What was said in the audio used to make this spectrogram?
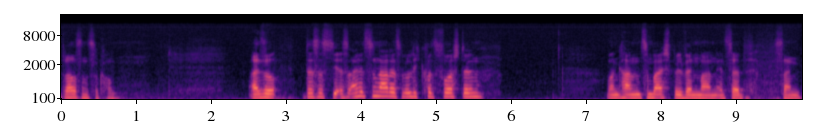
draußen zu kommen. Also, das ist das eine Szenario, das will ich kurz vorstellen. Man kann zum Beispiel, wenn man jetzt halt sein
